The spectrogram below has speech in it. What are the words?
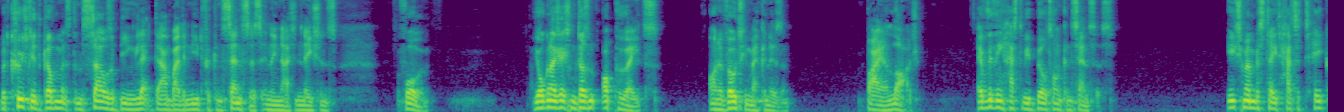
But crucially, the governments themselves are being let down by the need for consensus in the United Nations Forum. The organisation doesn't operate on a voting mechanism, by and large. Everything has to be built on consensus each member state has to take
